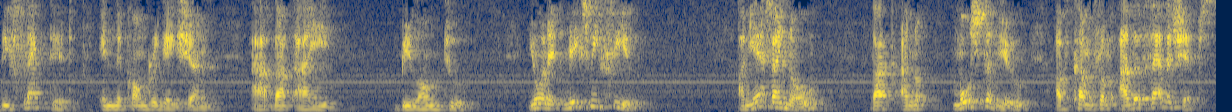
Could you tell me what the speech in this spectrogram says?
reflected in the congregation uh, that I belong to. You know, and it makes me feel. And yes, I know that and most of you have come from other fellowships.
